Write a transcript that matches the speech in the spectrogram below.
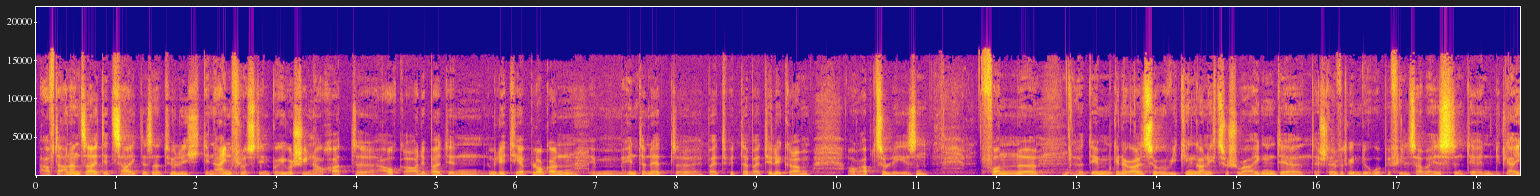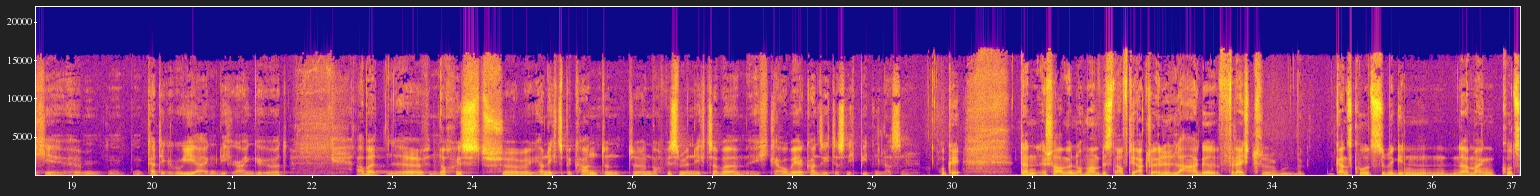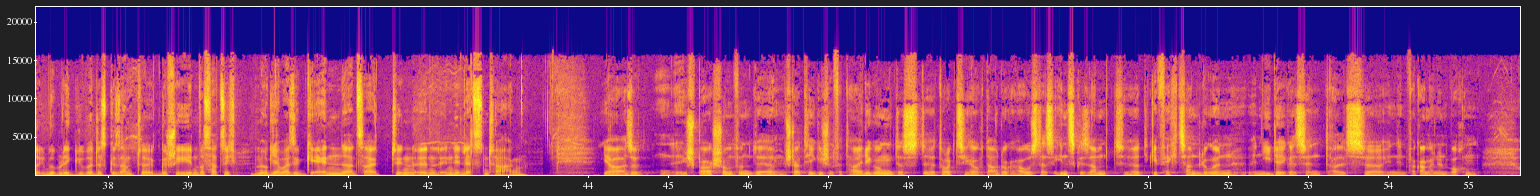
Auf der anderen Seite zeigt es natürlich den Einfluss, den Prigozhin auch hat, äh, auch gerade bei den Militärbloggern im Internet, äh, bei Twitter, bei Telegram auch abzulesen von äh, dem General Sorowikin gar nicht zu schweigen, der der stellvertretende Oberbefehlshaber ist und der in die gleiche ähm, Kategorie eigentlich reingehört. Aber äh, noch ist äh, ja nichts bekannt und äh, noch wissen wir nichts, aber ich glaube, er kann sich das nicht bieten lassen. Okay. Dann schauen wir noch mal ein bisschen auf die aktuelle Lage. Vielleicht äh, ganz kurz zu Beginn da mal ein kurzer Überblick über das gesamte Geschehen. Was hat sich möglicherweise geändert seit den, in, in den letzten Tagen? Ja, also ich sprach schon von der strategischen Verteidigung. Das äh, drückt sich auch dadurch aus, dass insgesamt äh, die Gefechtshandlungen niedriger sind als äh, in den vergangenen Wochen.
